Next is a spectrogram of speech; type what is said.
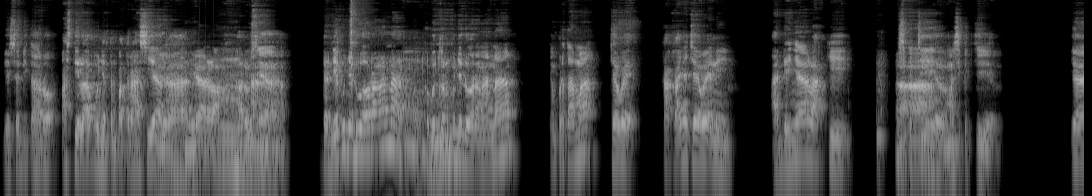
biasa ditaruh, pastilah punya tempat rahasia Iya. kan. Iyalah. Harusnya. Nah, dan dia punya dua orang anak. Hmm. Kebetulan Hmm. punya dua orang anak. Yang pertama cewek, kakaknya cewek nih. Adenya laki, masih Ah. kecil, masih kecil. Ya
